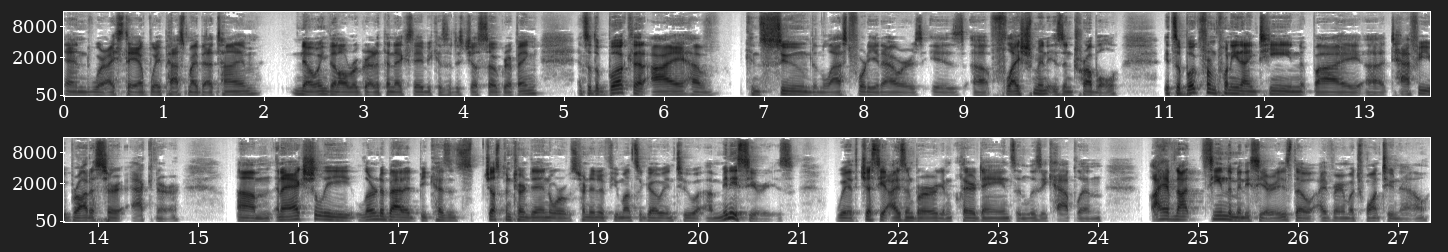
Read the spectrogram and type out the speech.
and where I stay up way past my bedtime, knowing that I'll regret it the next day because it is just so gripping. And so the book that I have consumed in the last 48 hours is uh, Fleischman is in Trouble. It's a book from 2019 by uh, Taffy Brodesser Akner. Um, and I actually learned about it because it's just been turned in, or was turned in a few months ago, into a miniseries with Jesse Eisenberg and Claire Danes and Lizzy Caplan. I have not seen the miniseries, though I very much want to now.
